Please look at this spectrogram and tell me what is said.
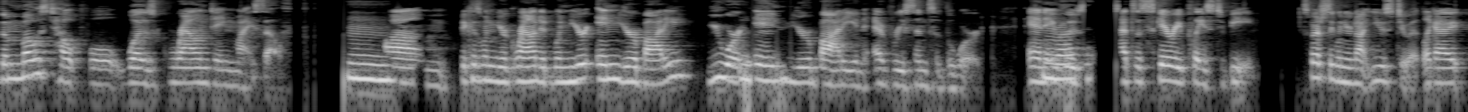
the most helpful was grounding myself. Mm. Um, because when you're grounded, when you're in your body, you are mm. in your body in every sense of the word. And it right. was that's a scary place to be, especially when you're not used to it. Like I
